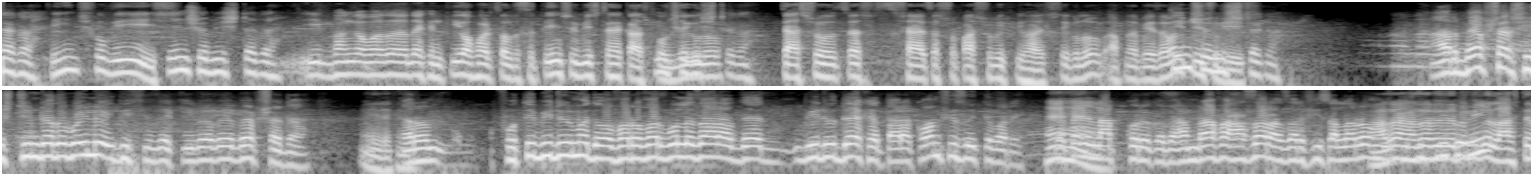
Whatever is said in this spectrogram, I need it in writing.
টাকা। তিনশো বিশ? তিনশো বিশ টাকা। ঈদ ভাঙ্গা বাজারে দেখেন কি অফার চলতেছে? তিনশো বিশ টাকা কাশফুল তিনশো যেগুলো বিশ টাকা। চারশো সাড়ে চারশো পাঁচশো বিক্রি হয় সেগুলো আপনার পেয়ে যাবেন তিনশো বিশ টাকা। আর ব্যবসার সিস্টেমটা তো বইলেই দিচ্ছি যে কীভাবে ব্যবসাটা। এই দেখেন। কারণ প্রতি ভিডিওর মধ্যে অফার অফার বলে যারা ভিডিও দেখে তারা কনফিউজ হইতে পারে। হ্যাঁ, তাহলে হ্যাঁ। লাভ করে কবে? আমরা হাজার হাজার পিস আল্লাহর হাজার হাজার লাস্টে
